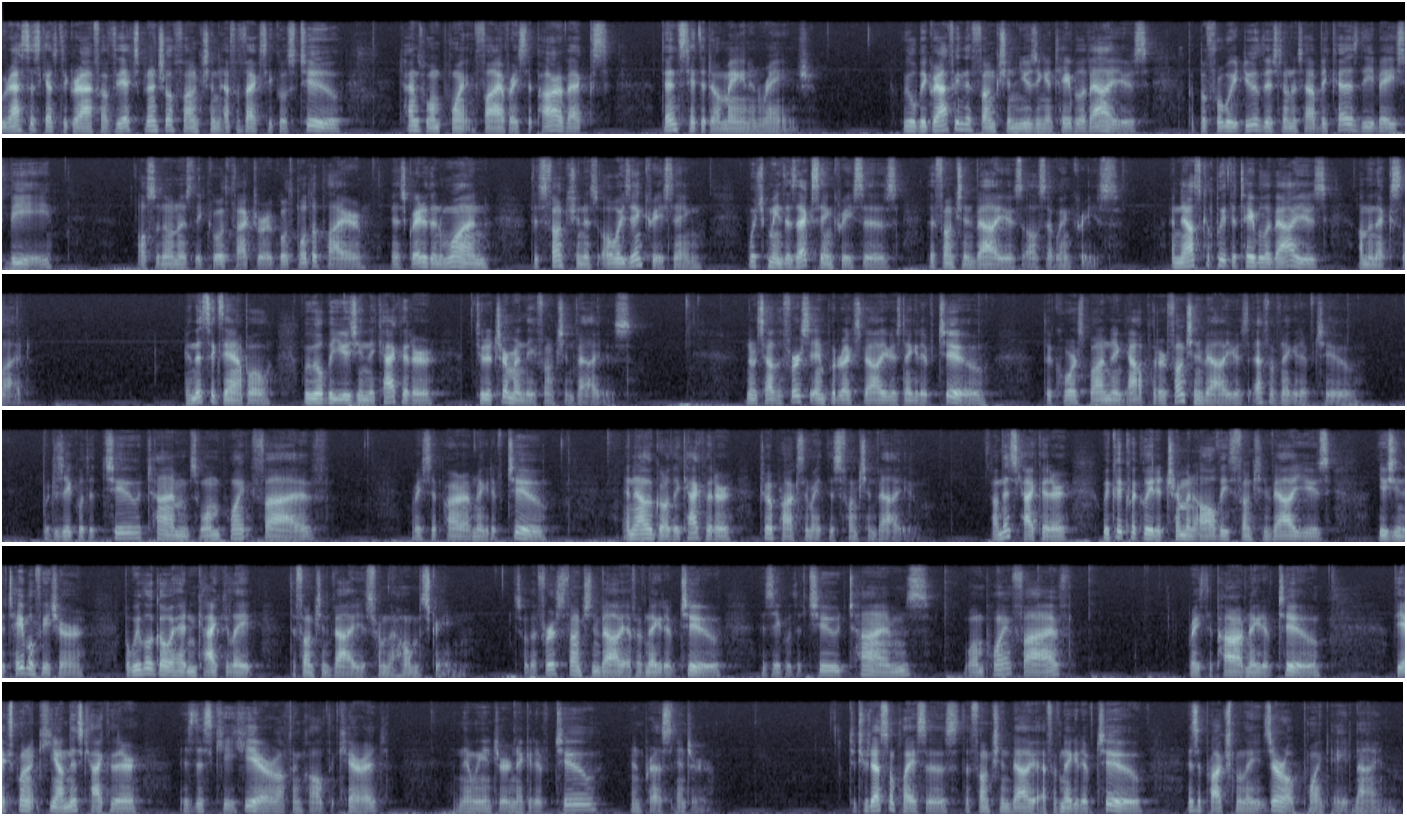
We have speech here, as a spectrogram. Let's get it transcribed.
we were asked to sketch the graph of the exponential function f of x equals 2 times 1.5 raised to the power of x, then state the domain and range. We will be graphing the function using a table of values, but before we do this, notice how because the base b, also known as the growth factor or growth multiplier, is greater than 1, this function is always increasing, which means as x increases, the function values also increase. And now let's complete the table of values on the next slide. In this example, we will be using the calculator to determine the function values. Notice how the first input or x value is negative 2, the corresponding output or function value is f of negative 2, which is equal to 2 times 1.5 raised to the power of negative 2, and now we'll go to the calculator to approximate this function value. On this calculator, we could quickly determine all these function values using the table feature, but we will go ahead and calculate the function values from the home screen. So the first function value f of negative 2 is equal to 2 times 1.5 raised to the power of negative 2. The exponent key on this calculator is this key here, often called the caret, and then we enter negative 2 and press enter. To two decimal places, the function value f of negative 2 is approximately 0.89.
